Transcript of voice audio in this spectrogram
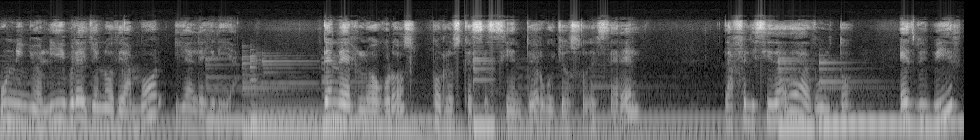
un niño libre lleno de amor y alegría. Tener logros por los que se siente orgulloso de ser él. La felicidad de adulto es vivir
